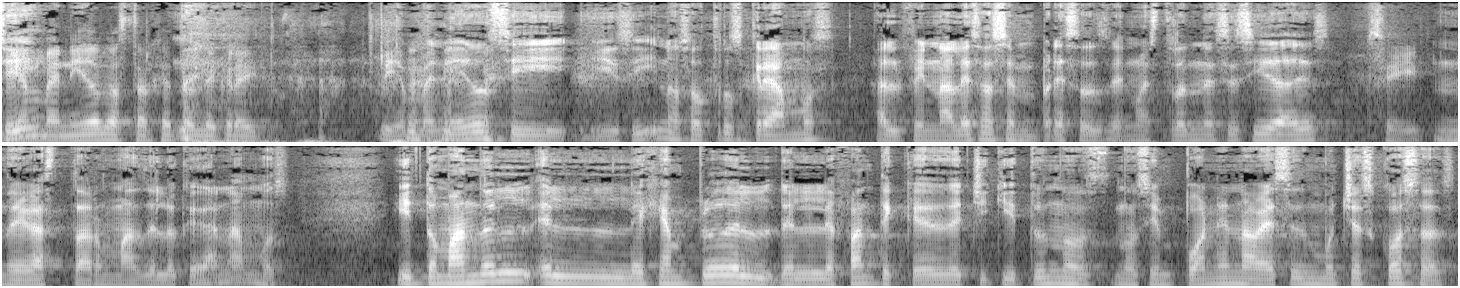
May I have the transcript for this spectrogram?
Bienvenidos a las tarjetas de crédito. Bienvenidos y, y sí, nosotros creamos al final esas empresas de nuestras necesidades de gastar más de lo que ganamos. Y tomando el, ejemplo del, elefante que desde chiquitos nos, nos imponen a veces muchas cosas,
